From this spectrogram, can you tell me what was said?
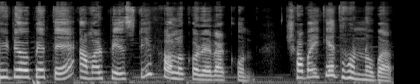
ভিডিও পেতে আমার পেজটি ফলো করে রাখুন। সবাইকে ধন্যবাদ।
